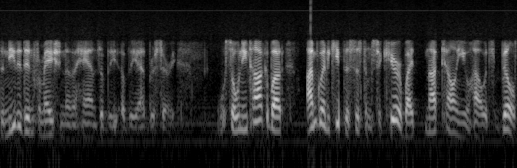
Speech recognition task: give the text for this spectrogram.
the needed information in the hands of the of the adversary. So when you talk about I'm going to keep the system secure by not telling you how it's built,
